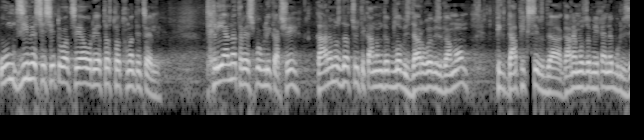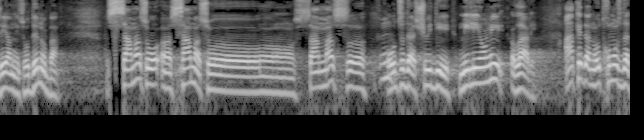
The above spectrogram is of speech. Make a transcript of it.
უმძიმესი სიტუაცია 2014 წელი. თლიანად რესპუბლიკაში გარემოს დაცვითი კანონმდებლობის დარღვევის გამო დაფიქსირდა გარემოზე მიყენებული ზიანის ოდენობა 300 327 მილიონი ლარი. აქედან 98%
